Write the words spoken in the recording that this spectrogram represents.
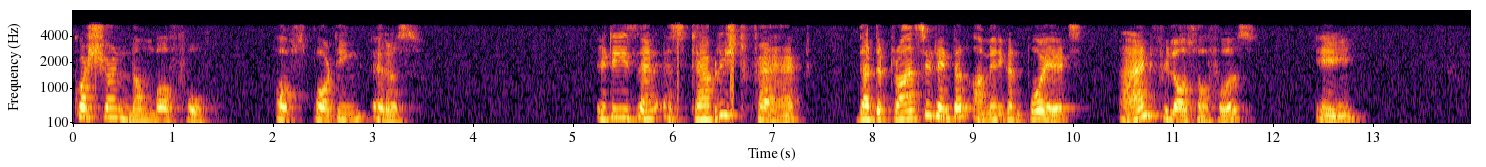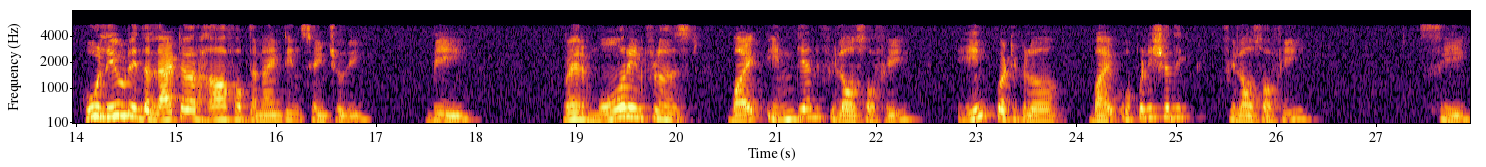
Question number 4 of spotting errors. It is an established fact that the transcendental American poets and philosophers A. who lived in the latter half of the 19th century B. were more influenced by Indian philosophy, in particular by Upanishadic philosophy C.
